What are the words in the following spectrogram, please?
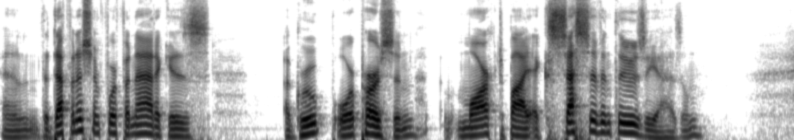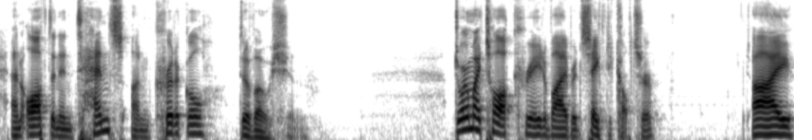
And the definition for fanatic is a group or person marked by excessive enthusiasm and often intense, uncritical devotion. During my talk, Create a Vibrant Safety Culture, I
